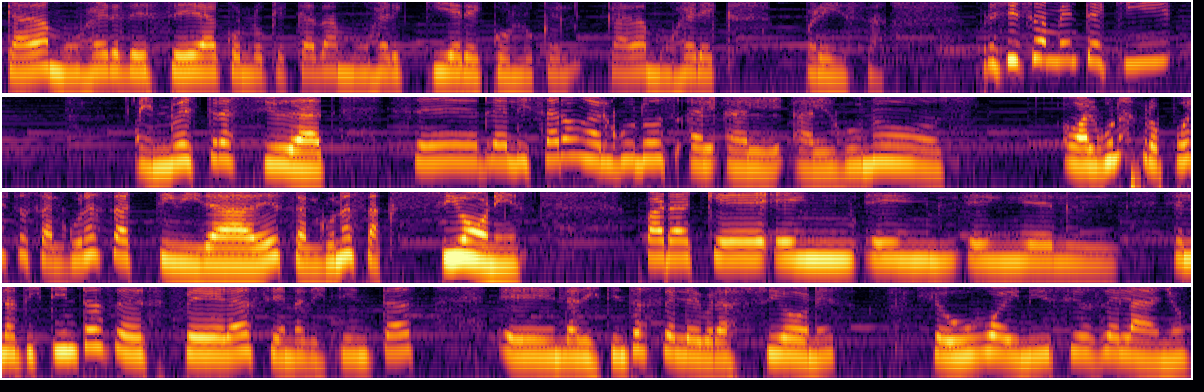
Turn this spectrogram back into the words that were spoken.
cada mujer desea, con lo que cada mujer quiere, con lo que cada mujer expresa. Precisamente aquí en nuestra ciudad se realizaron algunos, al- al- algunos o algunas propuestas, algunas actividades, algunas acciones para que en, en- en el- en las distintas esferas y en las distintas, en las distintas celebraciones que hubo a inicios del año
